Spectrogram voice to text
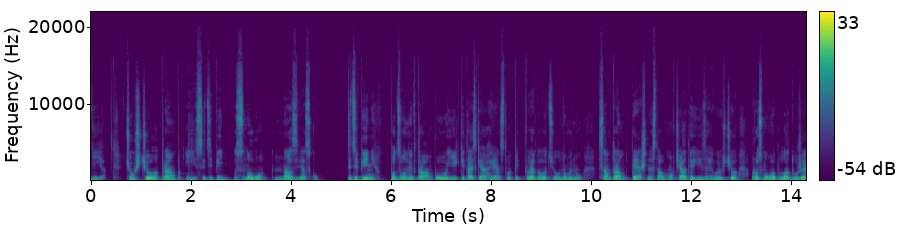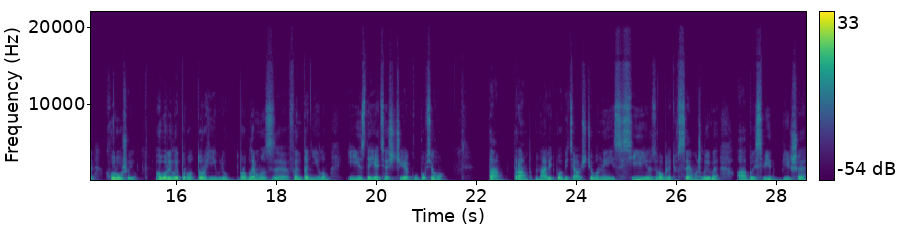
Дія. Чув, що Трамп і Си Цзіпінь знову на зв'язку. Си Цзіпінь подзвонив Трампу, і китайське агентство підтвердило цю новину. Сам Трамп теж не став мовчати і заявив, що розмова була дуже хорошою. Говорили про торгівлю, проблему з фентанілом і, здається, ще купу всього. Там Трамп навіть пообіцяв, що вони із Сі зроблять все можливе, аби світ більше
